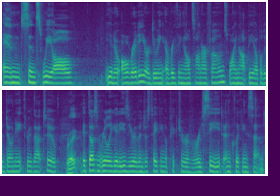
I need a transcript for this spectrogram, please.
And since we all, you know, already are doing everything else on our phones, why not be able to donate through that too? Right. It doesn't really get easier than just taking a picture of a receipt and clicking send.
